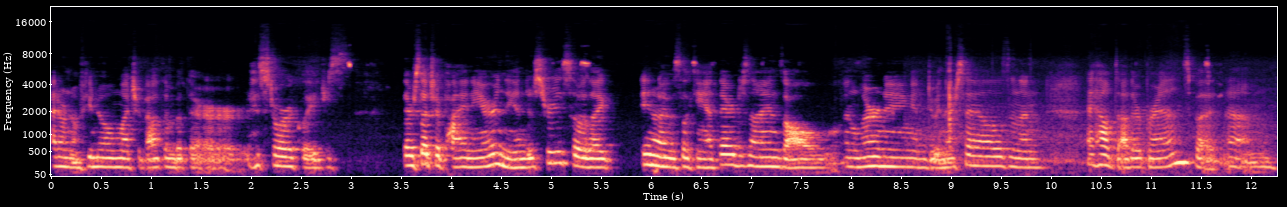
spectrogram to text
I don't know if you know much about them, but they're historically just they're such a pioneer in the industry. So like you know, I was looking at their designs all and learning and doing their sales, and then I helped other brands. But um,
